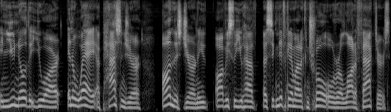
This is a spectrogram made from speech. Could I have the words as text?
And you know that you are, in a way, a passenger on this journey. Obviously, you have a significant amount of control over a lot of factors.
